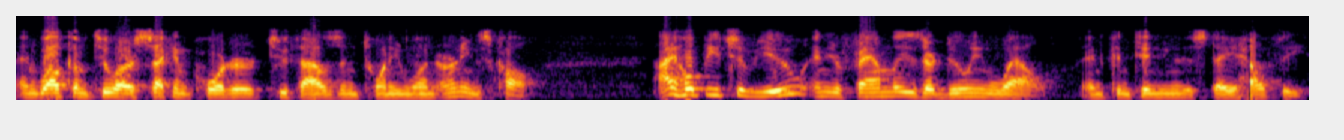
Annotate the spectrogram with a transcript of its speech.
and welcome to our second quarter 2021 earnings call. I hope each of you and your families are doing well and continuing to stay healthy.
